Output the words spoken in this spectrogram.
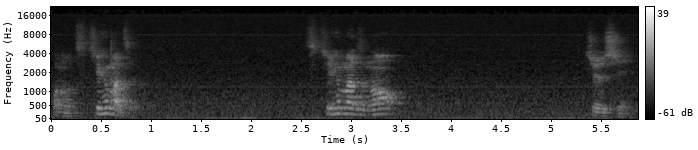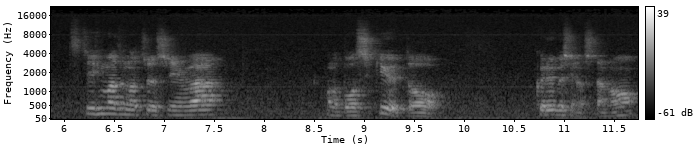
この土踏まず土踏まずの中心土踏まずの中心はこの母子球とくるぶしの下の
